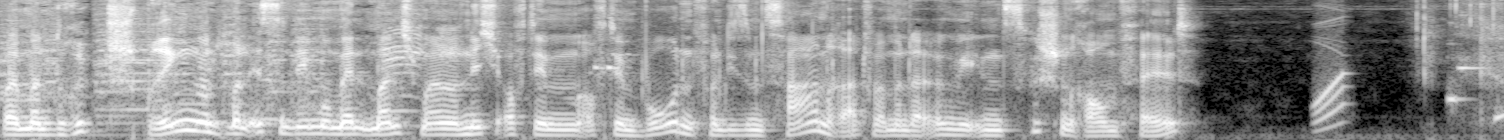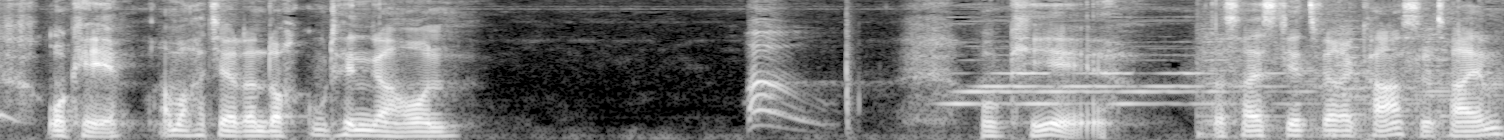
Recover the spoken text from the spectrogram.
weil man drückt springen und man ist in dem Moment manchmal noch nicht auf dem, auf dem Boden von diesem Zahnrad, weil man da irgendwie in den Zwischenraum fällt. Okay, aber hat ja dann doch gut hingehauen. Okay, das heißt, jetzt wäre Castle Time.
